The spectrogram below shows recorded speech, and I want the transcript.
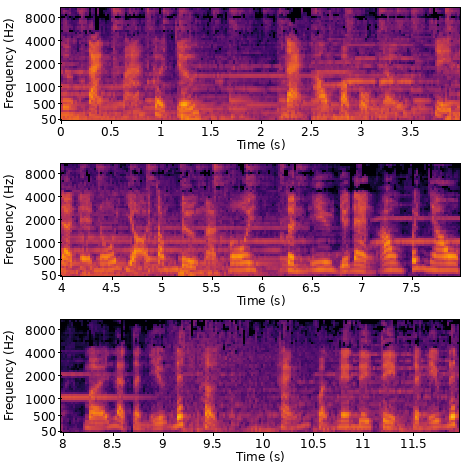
lương tàn phá cơ chứ? Đàn ông và phụ nữ chỉ là để nối dõi tông đường mà thôi. Tình yêu giữa đàn ông với nhau mới là tình yêu đích thực. Hắn vẫn nên đi tìm tình yêu đích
